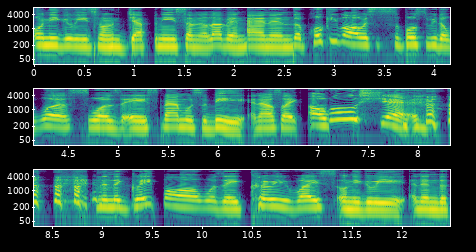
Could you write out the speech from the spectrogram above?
onigiris from Japanese 7-Eleven, and then the Pokeball was supposed to be the worst was a spam musubi. And I was like, oh bullshit. and then the Great Ball was a curry rice onigiri, and then the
